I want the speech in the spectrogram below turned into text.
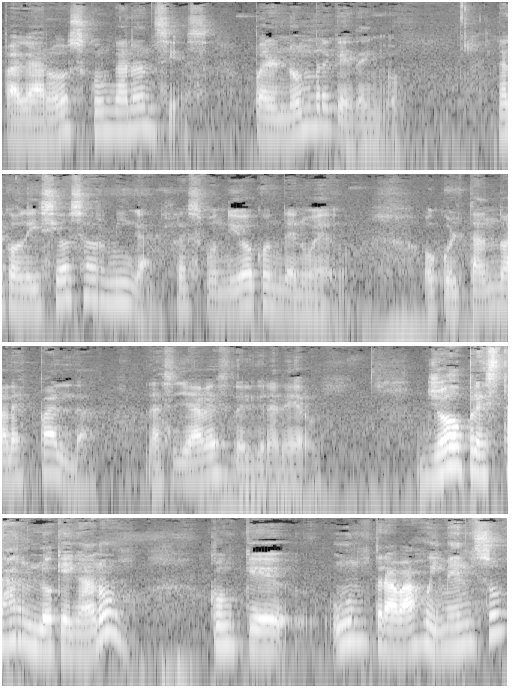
pagaros con ganancias por el nombre que tengo. La codiciosa hormiga respondió con denuedo, ocultando a la espalda las llaves del granero. ¿Yo prestar lo que gano? ¿Con que un trabajo inmenso?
